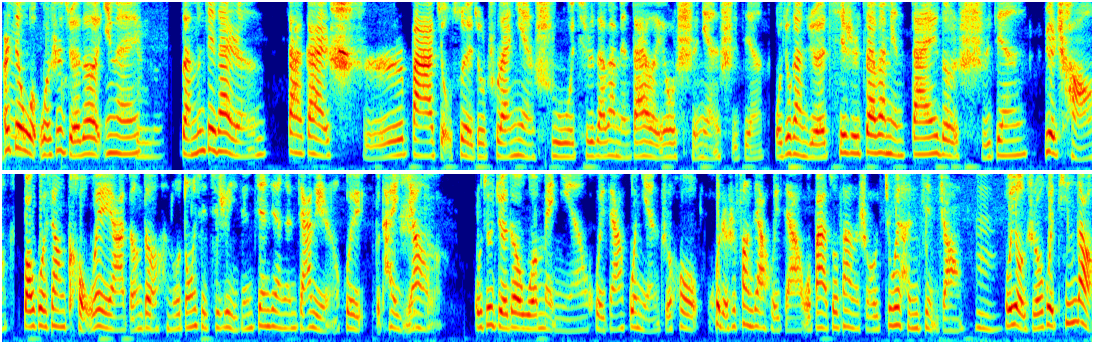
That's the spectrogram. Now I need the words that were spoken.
而且我我是觉得，因为咱们这代人。大概十八九岁就出来念书，其实在外面待了也有十年时间。我就感觉，其实在外面待的时间越长，包括像口味呀等等很多东西，其实已经渐渐跟家里人会不太一样了。我就觉得，我每年回家过年之后，或者是放假回家，我爸做饭的时候就会很紧张。嗯，我有的时候会听到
